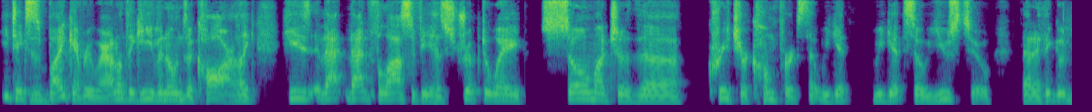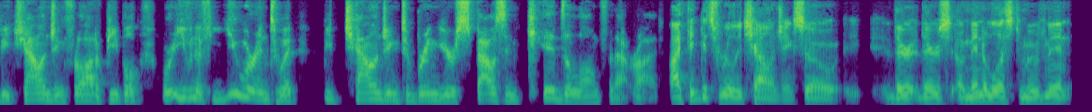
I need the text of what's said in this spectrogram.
he takes his bike everywhere. I don't think he even owns a car. Like he's that that philosophy has stripped away so much of the creature comforts that we get we get so used to that I think it would be challenging for a lot of people, or even if you were into it, be challenging to bring your spouse and kids along for that ride. I think it's really challenging. So there, there's a minimalist movement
